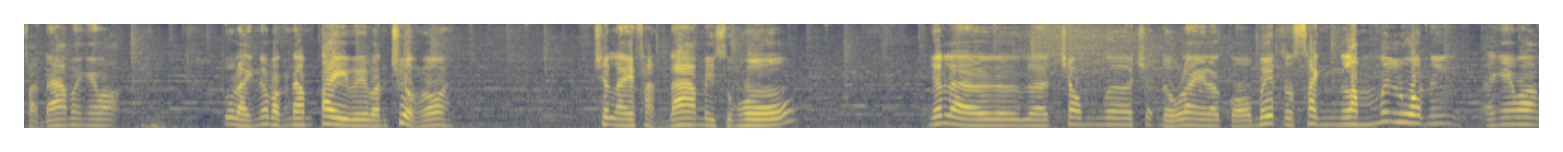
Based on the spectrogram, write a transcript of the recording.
phản đam anh em ạ. Tôi đánh nó bằng đam tay về bắn trưởng thôi. Trận này phản đam thì xuống hố. Nhất là, là trong uh, trận đấu này là có mết nó xanh lắm ấy luôn ấy Anh em ạ.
